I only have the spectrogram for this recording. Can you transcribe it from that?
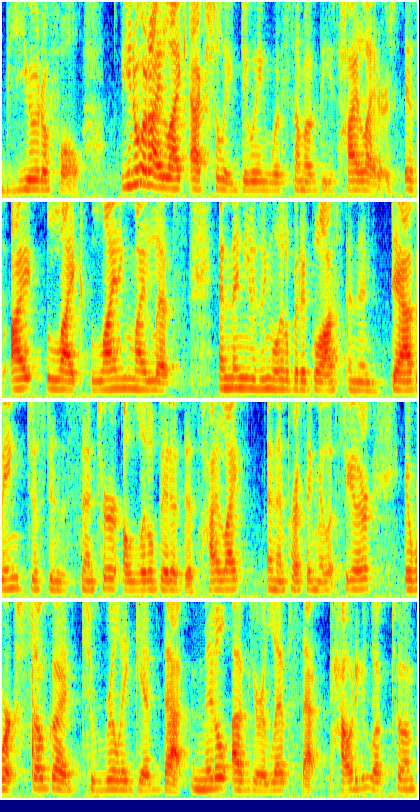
beautiful you know what I like actually doing with some of these highlighters is I like lining my lips and then using a little bit of gloss and then dabbing just in the center a little bit of this highlight and then pressing my lips together. It works so good to really give that middle of your lips that pouty look to them.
